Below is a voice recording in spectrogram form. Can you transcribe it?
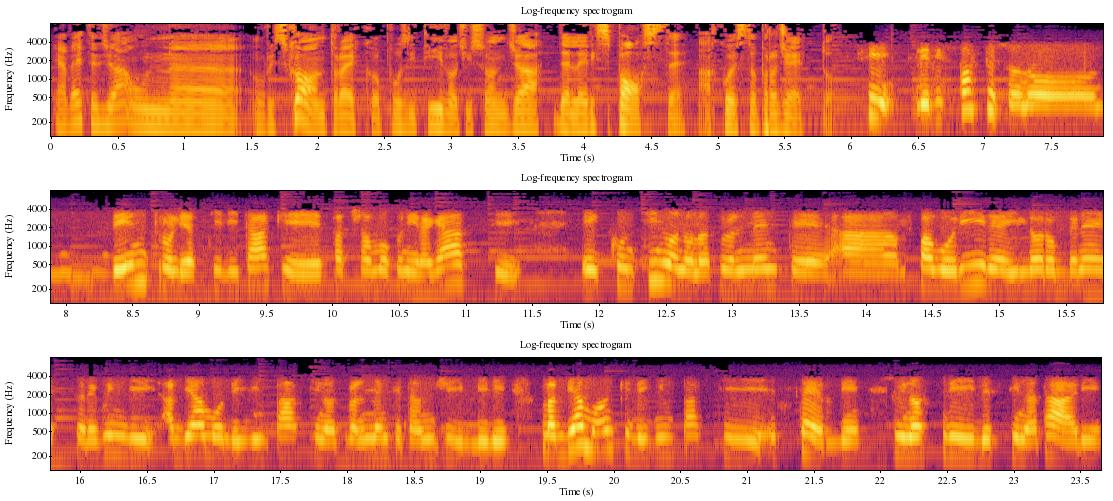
E avete già un, uh, un riscontro, ecco, positivo, ci sono già delle risposte a questo progetto? Sì, le risposte sono dentro le attività che facciamo con i ragazzi e continuano naturalmente a favorire il loro benessere, quindi abbiamo degli impatti naturalmente tangibili, ma abbiamo anche degli impatti esterni sui nostri destinatari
